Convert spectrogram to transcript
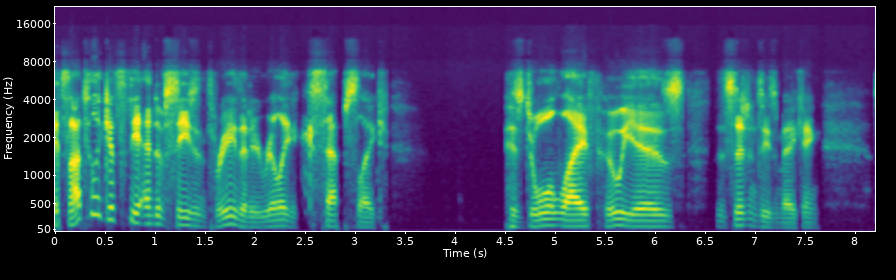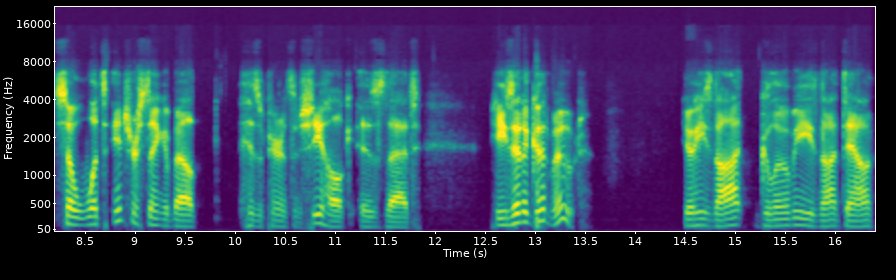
it's not till he gets to the end of season three that he really accepts like his dual life, who he is, the decisions he's making. So what's interesting about his appearance in She-Hulk is that he's in a good mood. You know, he's not gloomy, he's not down.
